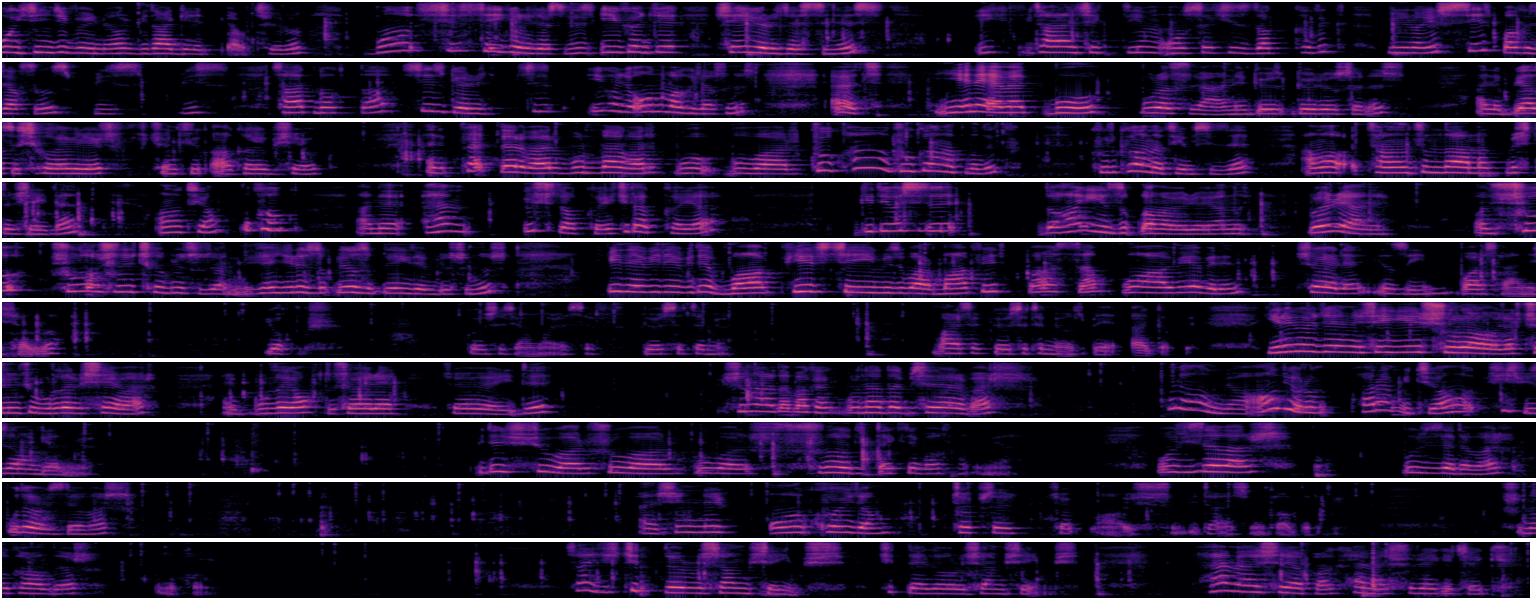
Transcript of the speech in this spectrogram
Bu ikinci winner. Bir daha gel atıyorum. Bunu siz şey göreceksiniz. İlk önce şey göreceksiniz. İlk bir tane çektiğim 18 dakikalık videoyu siz bakacaksınız. Biz biz saat nokta siz gör siz ilk önce onu bakacaksınız. Evet. Yeni evet bu. Burası yani gö- görüyorsanız. Hani biraz ışık olabilir. Çünkü arkaya bir şey yok. Hani petler var, bunlar var, bu bu var. Kuk ha kuku anlatmadık. Kurku anlatayım size. Ama tanıtımda anlatmıştım şeyden. Anlatıyorum. Bu kuk hani hem 3 dakika 2 dakikaya gidiyor size daha iyi zıplama veriyor yani. Böyle yani. Hani şu şuradan şuraya çıkabiliyorsunuz yani. Her yere zıplaya zıplaya gidebiliyorsunuz. Bir de bir de bir de vampir şeyimiz var. Vampir varsa bu abiye verin. Şöyle yazayım. Varsa inşallah. Yokmuş. Göstereceğim maalesef. Gösteremiyorum. Maalesef gösteremiyoruz be. Aga. Yeni göreceğimiz şey şuraya olacak. Çünkü burada bir şey var. Hani burada yoktu. Şöyle şöyleydi. Şunlarda bakın. Bunlarda bir şeyler var. Bu ne oğlum ya? Alıyorum. Param bitiyor ama hiçbir zaman gelmiyor. Bir de şu var, şu var, bu var. Şuna ödükte bakmadım ya. O vize var. Bu vize de var. Bu da vize var. Yani şimdi onu koyacağım. Çöpse çöp. Aa, şu bir tanesini kaldır diyor. Şunu kaldır. Bunu koy. Sadece çitle uğraşan bir şeymiş. Çitlerle uğraşan bir şeymiş. Hemen şey yapak. Hemen şuraya geçek.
